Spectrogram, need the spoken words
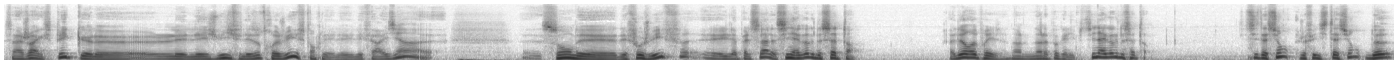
Saint Jean explique que les, juifs et les autres juifs, donc les, pharisiens, euh, sont des, faux juifs, et il appelle ça la synagogue de Satan. À deux reprises dans, dans l'Apocalypse. Synagogue de Satan. Citation, je fais une citation de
